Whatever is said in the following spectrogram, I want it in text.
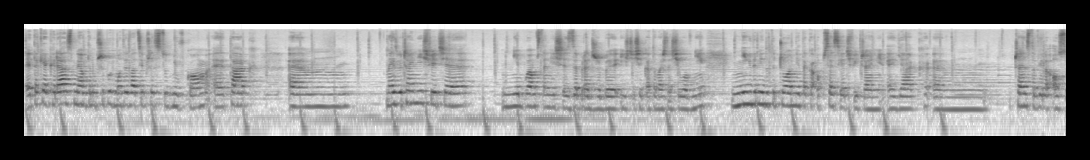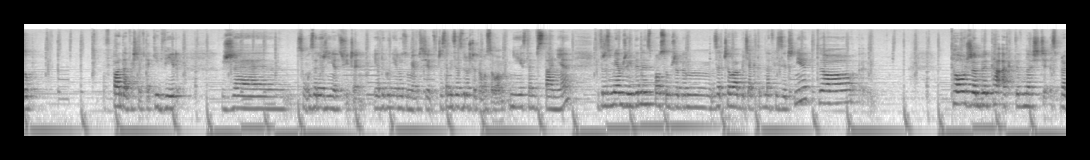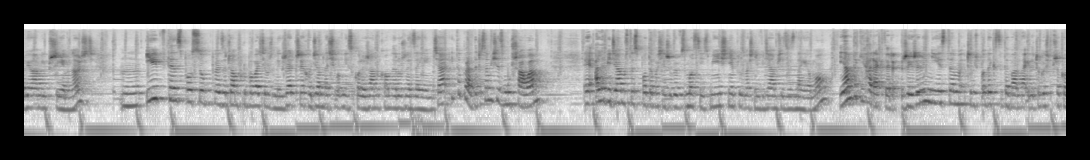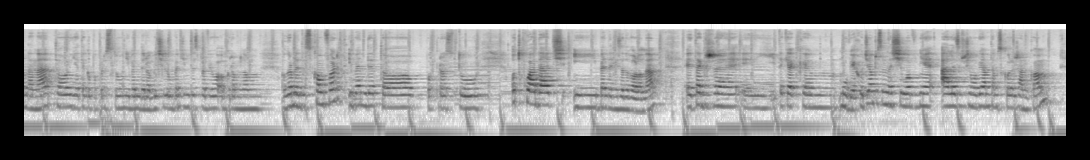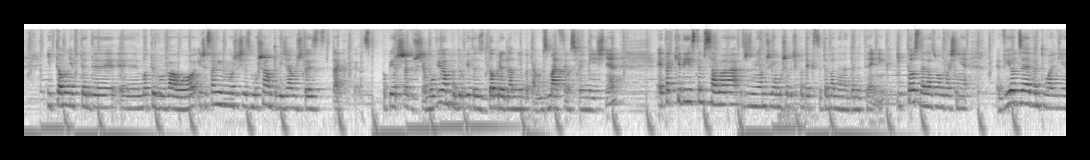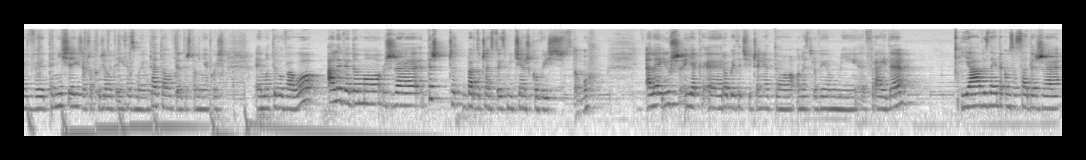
E, tak jak raz miałam ten przypływ motywacji przed studniówką, e, tak um, najzwyczajniej w świecie nie byłam w stanie się zebrać, żeby iść i się katować na siłowni. Nigdy nie dotyczyła mnie taka obsesja ćwiczeń, e, jak um, często wiele osób wpada właśnie w taki wir, że są uzależnieni od ćwiczeń. Ja tego nie rozumiem, czasami zazdroszczę tą osobom. Nie jestem w stanie. Zrozumiałam, że jedyny sposób, żebym zaczęła być aktywna fizycznie, to to, żeby ta aktywność sprawiała mi przyjemność. Mm, I w ten sposób zaczęłam próbować różnych rzeczy, chodziłam na siłownię z koleżanką na różne zajęcia i to prawda, czasami się zmuszałam, ale wiedziałam, że to jest po to właśnie, żeby wzmocnić mięśnie, plus właśnie widziałam się ze znajomą. Ja mam taki charakter, że jeżeli nie jestem czymś podekscytowana i do czegoś przekonana, to ja tego po prostu nie będę robić lub będzie mi to sprawiało ogromną, ogromny dyskomfort i będę to po prostu odkładać i będę niezadowolona. E, także, tak jak mówię, chodziłam czasem na siłownię, ale zawsze się mówiłam tam z koleżanką. I to mnie wtedy motywowało i czasami mimo, że się zmuszałam, to wiedziałam, że to jest tak, po pierwsze, już się mówiłam, po drugie to jest dobre dla mnie, bo tam wzmacniam swoje mięśnie. E, tak, kiedy jestem sama, zrozumiałam, że ja muszę być podekscytowana na dany trening. I to znalazłam właśnie w jodze, ewentualnie w tenisie, gdzie na przykład chodziłam tenisa z moim tatą, wtedy też to mnie jakoś e, motywowało, ale wiadomo, że też bardzo często jest mi ciężko wyjść z domu. Ale już jak e, robię te ćwiczenia, to one sprawiają mi frajdę ja wyznaję taką zasadę, że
